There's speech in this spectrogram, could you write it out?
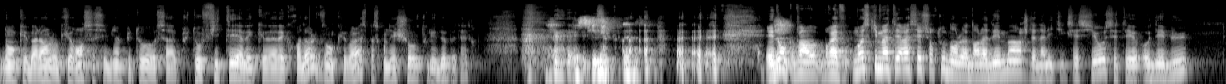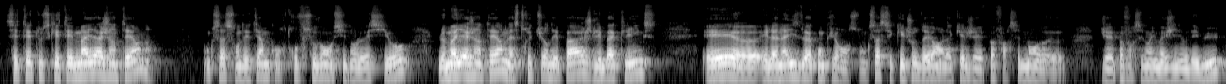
Donc eh ben là, en l'occurrence, ça bien plutôt, ça a plutôt fité avec euh, avec Rodolphe. Donc voilà, c'est parce qu'on est chauves tous les deux peut-être. Et donc, enfin, bref, moi, ce qui m'intéressait surtout dans, le- dans la démarche d'Analytics SEO, c'était au début, c'était tout ce qui était maillage interne. Donc ça, ce sont des termes qu'on retrouve souvent aussi dans le SEO. Le maillage interne, la structure des pages, les backlinks et, euh, et l'analyse de la concurrence. Donc ça, c'est quelque chose d'ailleurs à laquelle j'avais pas forcément, euh, j'avais pas forcément imaginé au début.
